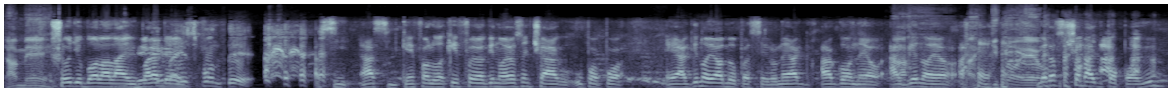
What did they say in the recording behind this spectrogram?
Amém. Show de bola live, Quem vai parabéns. responder? Assim, assim, quem falou aqui foi o Agnoel Santiago, o Popó. É Agnoel, meu parceiro, né? Ag- Agonel, Agnoel. Agnoel. Melhor se chamar de Popó, viu?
